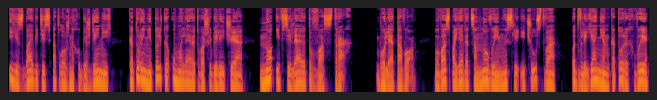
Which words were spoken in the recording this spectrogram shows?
и избавитесь от ложных убеждений, которые не только умаляют ваше величие, но и вселяют в вас страх. Более того, у вас появятся новые мысли и чувства, под влиянием которых вы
